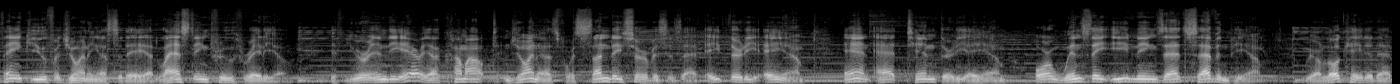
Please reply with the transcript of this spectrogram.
Thank you for joining us today at Lasting Truth Radio. If you're in the area, come out and join us for Sunday services at 8:30 a.m and at 10:30 a.m. or Wednesday evenings at 7 p.m. We are located at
